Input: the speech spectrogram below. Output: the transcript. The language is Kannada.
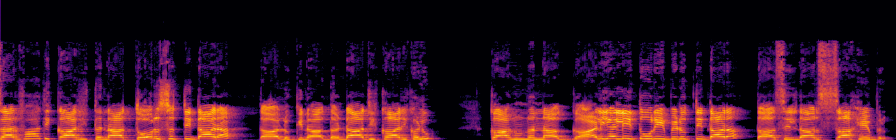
ಸರ್ವಾಧಿಕಾರಿತನ ತೋರಿಸುತ್ತಿದ್ದಾರಾ? ತಾಲೂಕಿನ ದಂಡಾಧಿಕಾರಿಗಳು? ಕಾನೂನನ್ನ ಗಾಳಿಯಲ್ಲಿ ತೂರಿ ಬಿಡುತ್ತಿದ್ದಾರಾ ತಹಸೀಲ್ದಾರ್ ಸಾಹೇಬ್ರು?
